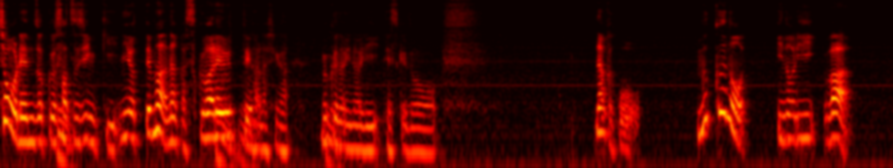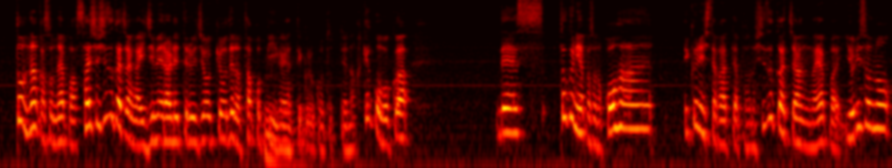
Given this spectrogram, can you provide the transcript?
超連続殺人鬼によって、まあなんか救われるっていう話が無垢の祈りですけど、なんかこう無垢の祈りはとなんかそのやっぱ最初静香ちゃんがいじめられてる状況でのタコピーがやってくることってなんか結構僕はで特にやっぱその後半行くに従ってやっぱその静香ちゃんがやっぱよりその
